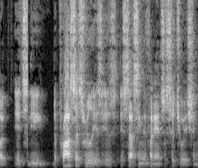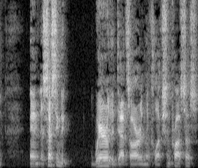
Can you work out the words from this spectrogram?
But it's the the process really is, is assessing the financial situation and assessing the where the debts are in the collection process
